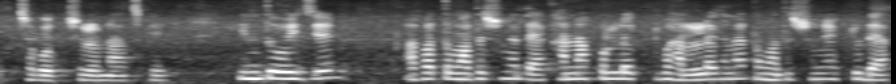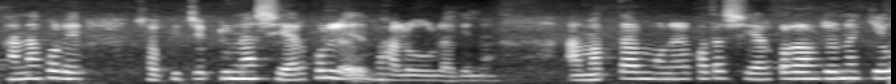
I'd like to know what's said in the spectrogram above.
ইচ্ছা করছিল না আজকে। কিন্তু ওই যে আবার তোমাদের সঙ্গে দেখা না করলে একটু ভালো লাগে না, তোমাদের সঙ্গে একটু দেখা না করে সব কিছু একটু না শেয়ার করলে ভালোও লাগে না। আমার তো আর মনের কথা শেয়ার করার জন্য কেউ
